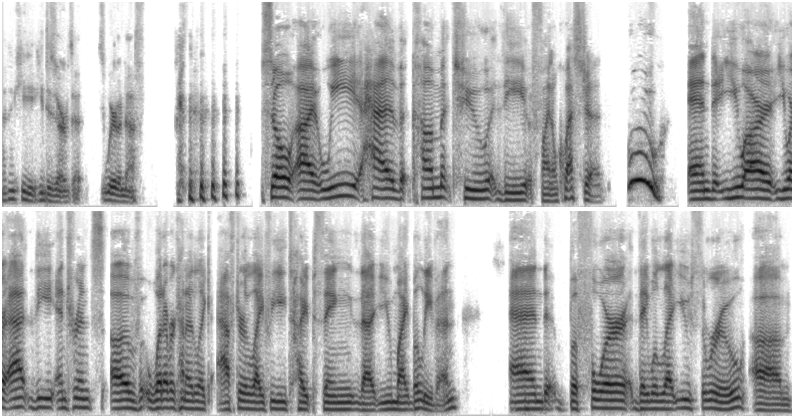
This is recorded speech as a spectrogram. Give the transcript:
I think he he deserves it. He's weird enough. So uh, we have come to the final question. Woo! and you are you are at the entrance of whatever kind of like afterlifey type thing that you might believe in and before they will let you through um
